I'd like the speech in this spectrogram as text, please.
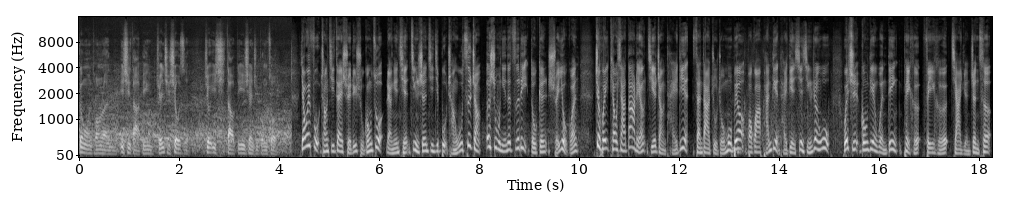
跟我们同仁一起打拼，卷起袖子就一起到第一线去工作。杨伟甫长期在水利署工作，两年前晋升经济部常务次长，二十五年的资历都跟水有关。这回挑下大梁接掌台电，三大主轴目标包括盘点台电现行任务，维持供电稳定，配合非核家园政策。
